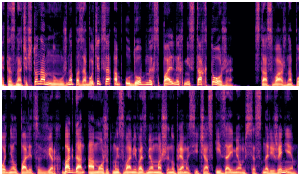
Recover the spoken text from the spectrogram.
Это значит, что нам нужно позаботиться об удобных спальных местах тоже. Стас важно поднял палец вверх. «Богдан, а может мы с вами возьмем машину прямо сейчас и займемся снаряжением?»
